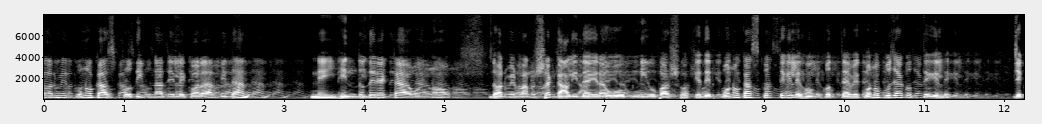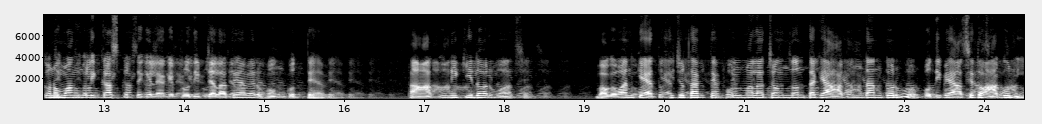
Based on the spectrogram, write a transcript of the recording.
ধর্মের কোনো কাজ প্রদীপ না জেলে করার বিধান নেই। হিন্দুদের একটা অন্য ধর্মের মানুষরা গালি দেয়, এরা অগ্নি উপাসক। এদের কোনো কাজ করতে গেলে হোম করতে হবে, কোনো পূজা করতে গেলে। যে কোনো মাঙ্গলিক কাজ করতে গেলে আগে প্রদীপ জ্বালাতে হবে আর হোম করতে হবে। তা আগুনে কি ধর্ম আছে? ভগবানকে এত কিছু থাকতে ফুলমালা, চন্দন, তাকে আগুন দান করব? প্রদীপে আছে তো আগুনই।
